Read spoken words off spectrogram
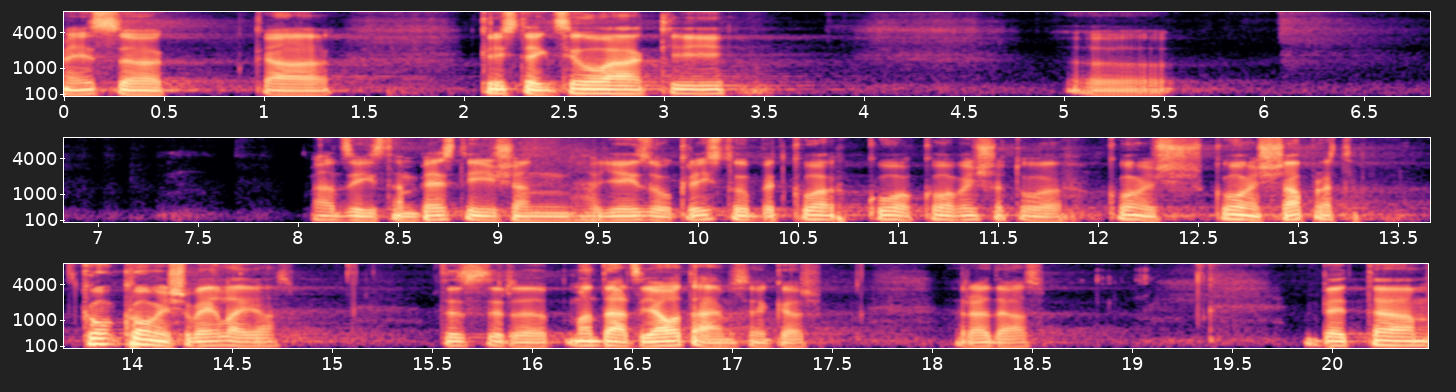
Mēs, kā kristīgi cilvēki, atzīstam pestīšanu Jēzu Kristu, bet ko, ko, ko, viņš, to, ko, viņš, ko viņš saprata? Ko, ko viņš vēlējās? Tas ir man tāds jautājums vienkārši radās. Bet um,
